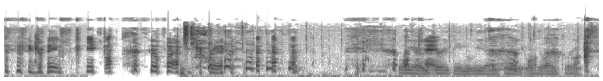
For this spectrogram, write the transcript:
the green people who are Groot. we Okay. are green. We are great. We like grapes.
